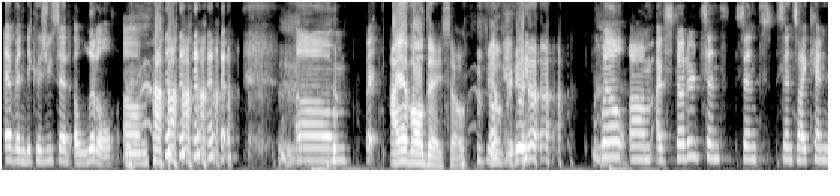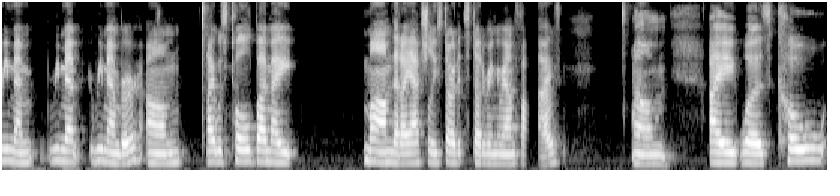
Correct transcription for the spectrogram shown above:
Evan, because you said a little. Um. um. But I have all day, so feel free. Well, um, I've stuttered since since since I can remem- remem- remember. Um, I was told by my mom that I actually started stuttering around five. Um, I was co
